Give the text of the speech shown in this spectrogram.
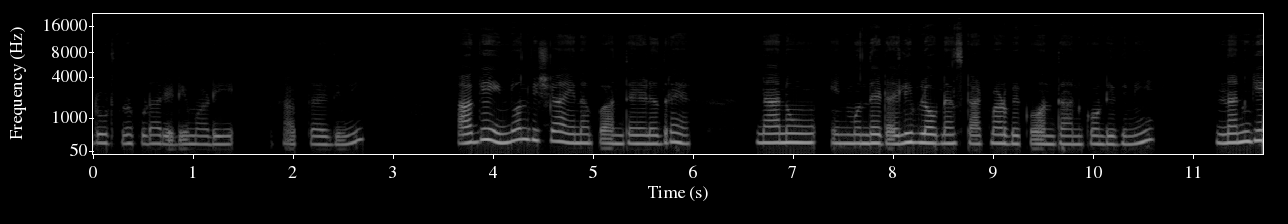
ಫ್ರೂಟ್ಸ್ನ ಕೂಡ ರೆಡಿ ಮಾಡಿ ಹಾಕ್ತಾಯಿದ್ದೀನಿ ಹಾಗೆ ಇನ್ನೊಂದು ವಿಷಯ ಏನಪ್ಪ ಅಂತ ಹೇಳಿದ್ರೆ ನಾನು ಇನ್ನು ಮುಂದೆ ಡೈಲಿ ವ್ಲಾಗ್ನ ಸ್ಟಾರ್ಟ್ ಮಾಡಬೇಕು ಅಂತ ಅಂದ್ಕೊಂಡಿದ್ದೀನಿ ನನಗೆ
